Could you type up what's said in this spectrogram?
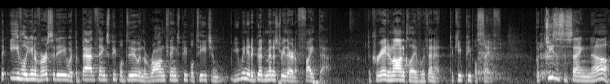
the evil university with the bad things people do and the wrong things people teach. And you, we need a good ministry there to fight that, to create an enclave within it, to keep people safe. But Jesus is saying, no.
